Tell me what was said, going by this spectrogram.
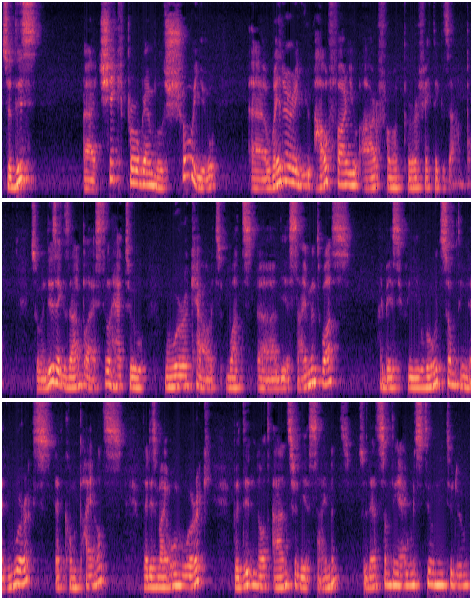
So this uh, check program will show you uh, whether you, how far you are from a perfect example. So in this example, I still had to work out what uh, the assignment was. I basically wrote something that works, that compiles, that is my own work, but did not answer the assignment. So that's something I would still need to do.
